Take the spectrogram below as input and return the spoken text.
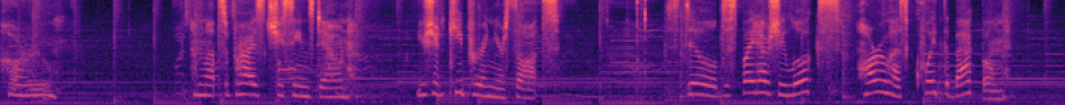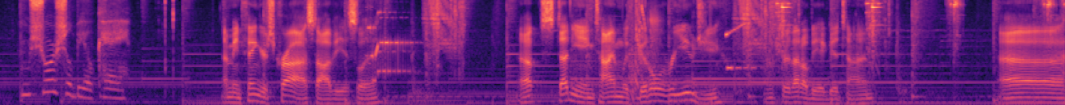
Haru. I'm not surprised she seems down. You should keep her in your thoughts. Still, despite how she looks, Haru has quite the backbone. I'm sure she'll be okay. I mean, fingers crossed, obviously. Up, studying time with good old Ryuji. I'm sure that'll be a good time. Uh...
